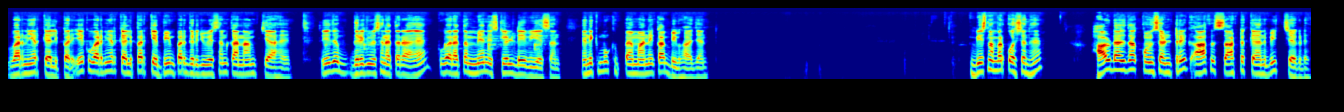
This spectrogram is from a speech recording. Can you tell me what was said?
vernier caliper एक वर्नियर कैलिपर के बीम पर ग्रेजुएशन का नाम क्या है? तो ये जो ग्रेजुएशन रहता रहा है वह रहता है मेन स्केल डेविएशन यानी कि मुख्य पैमाने का विभाजन. बीस नंबर क्वेश्चन है how does the concentric of shaft can be checked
